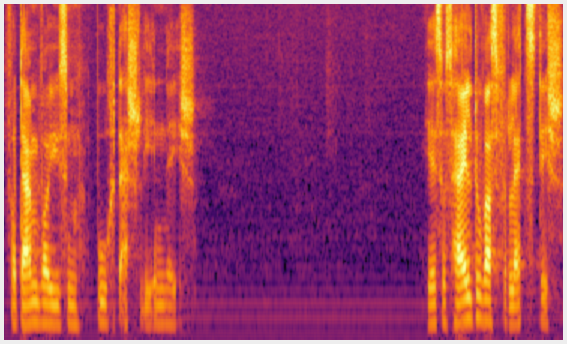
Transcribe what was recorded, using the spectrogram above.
von dem, was in unserem Bauchtäschchen ist. Jesus, heil du, was verletzt ist.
